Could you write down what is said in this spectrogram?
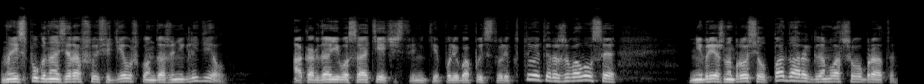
На испуганно озиравшуюся девушку он даже не глядел. А когда его соотечественники полюбопытствовали, кто это рыжеволосая, небрежно бросил подарок для младшего брата.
